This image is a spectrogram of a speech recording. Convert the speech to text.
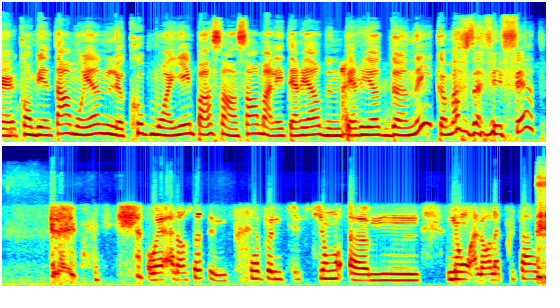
euh, combien de temps en moyenne le couple moyen passe ensemble à l'intérieur d'une période donnée? Comment vous avez fait? Ouais, alors ça c'est une très bonne question. Euh, non, alors la plupart du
